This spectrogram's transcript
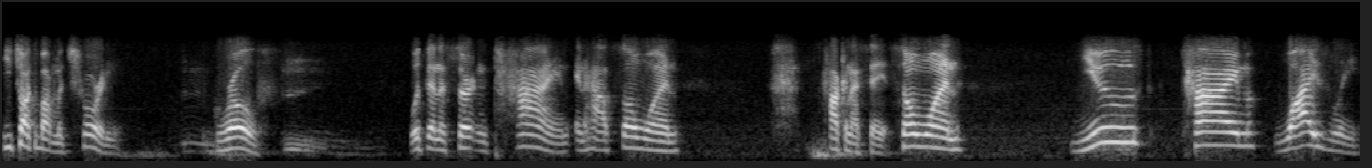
you talked about maturity, Mm. growth Mm. within a certain time, and how someone, how can I say it? Someone used time wisely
